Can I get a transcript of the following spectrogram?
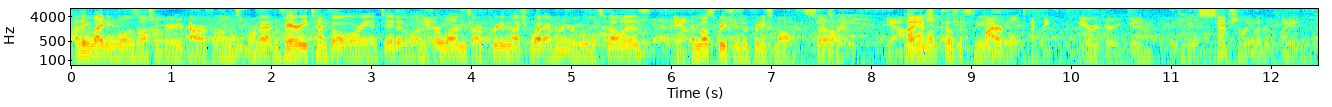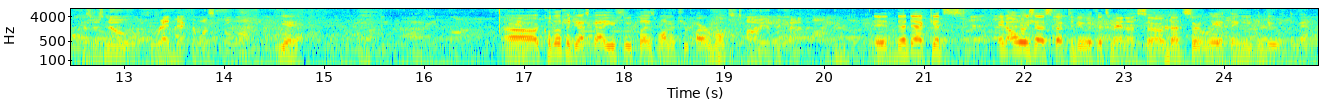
I think lightning bolt is also very powerful in this format. Very tempo oriented, and one Yeah. for ones are pretty much what every removal spell is. Yeah. And most creatures are pretty small, so That's right. Yeah, lightning bolt kills its. Firebolt, I think, very, very good and exceptionally underplayed because there's no red deck that wants to go long. Yeah, yeah. Uh, Kuldotha Jeskai usually plays one or two firebolts. Oh yeah, big fan of that. Okay. It, that deck gets. It always has stuff to do with its mana, so that's certainly a thing you can do with the mana.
